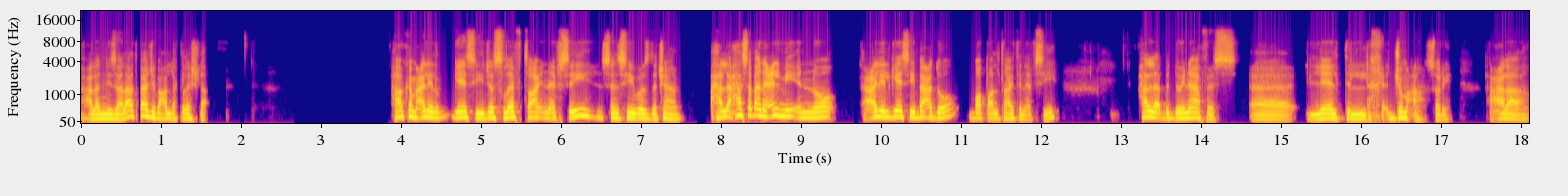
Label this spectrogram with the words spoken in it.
على النزالات باجي بعلق ليش لا. How come Ali Qaisi just left Titan FC since he was the champ? هلأ حسب أنا علمي إنه علي القيسي بعده بطل Titan FC هلأ بده ينافس آه ليلة الجمعة sorry على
